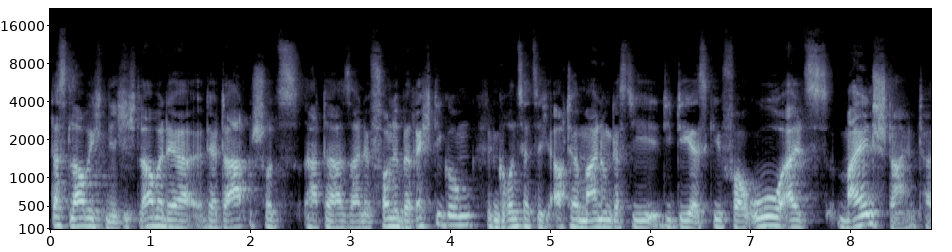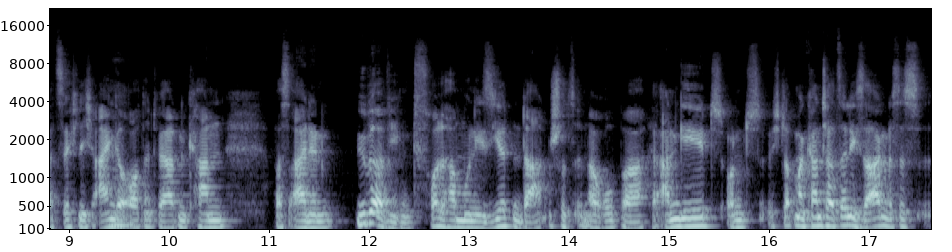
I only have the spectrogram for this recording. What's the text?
Das glaube ich nicht. Ich glaube, der, der Datenschutz hat da seine volle Berechtigung. Ich bin grundsätzlich auch der Meinung, dass die, die DSGVO als Meilenstein tatsächlich eingeordnet werden kann, was einen überwiegend voll harmonisierten Datenschutz in Europa angeht. Und ich glaube, man kann tatsächlich sagen, dass es äh,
